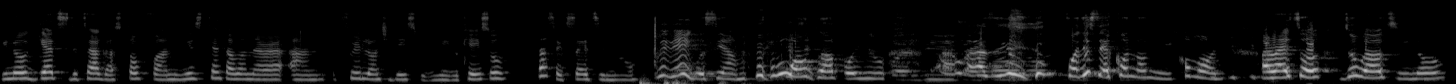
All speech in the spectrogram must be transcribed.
you know, gets the tag as top fan wins 10,000 naira and free lunch dates with me. Okay. So that's exciting now. Where, you go see him? Who won't do for you? For this as in, for this economy. Come on. All right. So do well to, you know,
